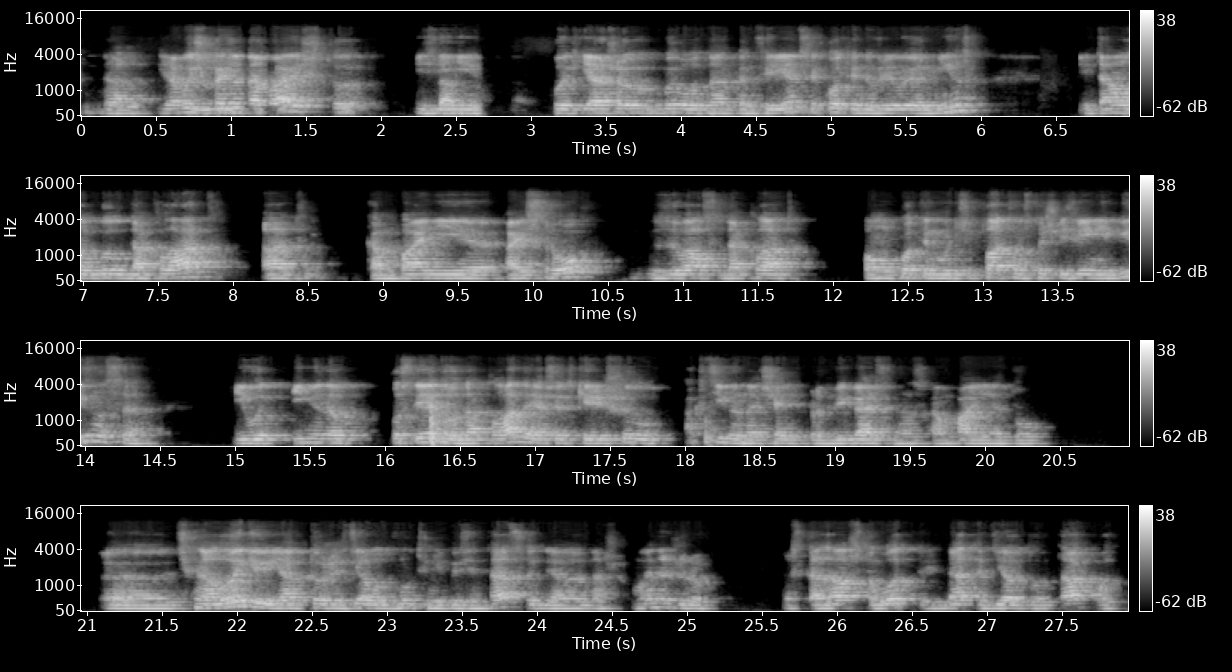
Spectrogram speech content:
Да, я бы еще хотел добавить, что, извини, да. вот я же был вот на конференции Kotlin Everywhere Minsk, и там вот был доклад от компании IceRock, назывался доклад, по-моему, Kotlin мультиплатформ с точки зрения бизнеса, и вот именно после этого доклада я все-таки решил активно начать продвигать у нас в компании эту э, технологию. Я тоже сделал внутреннюю презентацию для наших менеджеров, рассказал, что вот ребята делают вот так, вот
